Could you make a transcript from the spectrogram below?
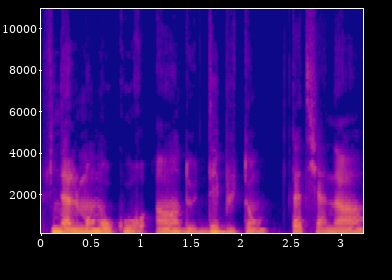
Finalement, au cours 1 de débutant, Tatiana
